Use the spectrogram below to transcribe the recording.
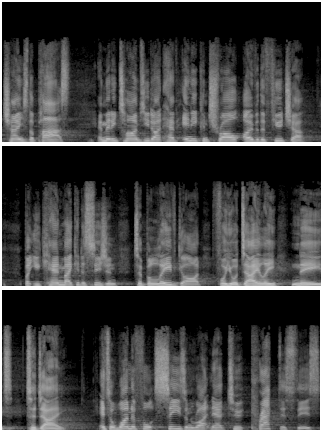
change the past, and many times you don't have any control over the future, but you can make a decision to believe God for your daily needs today. It's a wonderful season right now to practice this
